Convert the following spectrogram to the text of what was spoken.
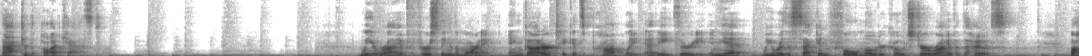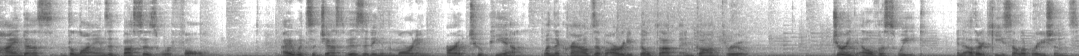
back to the podcast. We arrived first thing in the morning and got our tickets promptly at 8:30, and yet we were the second full motor coach to arrive at the house. Behind us, the lines and buses were full. I would suggest visiting in the morning or at 2 p.m. when the crowds have already built up and gone through. During Elvis Week and other key celebrations,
